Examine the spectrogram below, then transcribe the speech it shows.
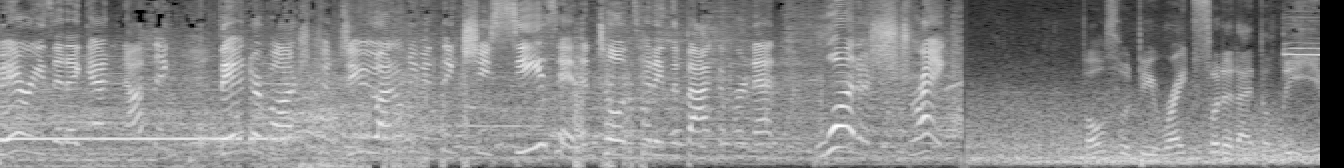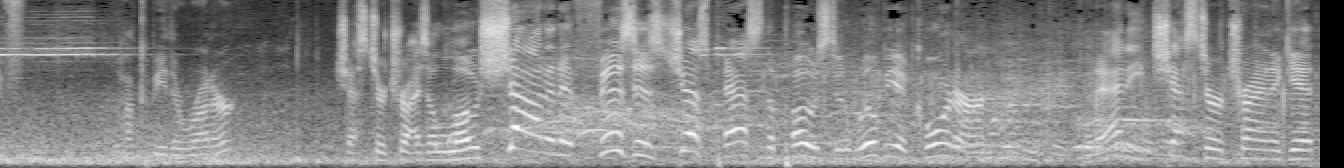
buries it. Again, nothing Vanderbosch could do. I don't even think she sees it until it's hitting the back of her net. What a strike. Both would be right-footed, I believe. Huckabee the runner. Chester tries a low shot and it fizzes just past the post. It will be a corner. But Addie Chester trying to get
